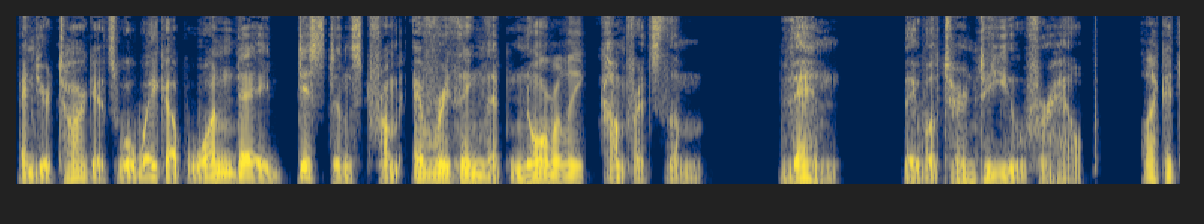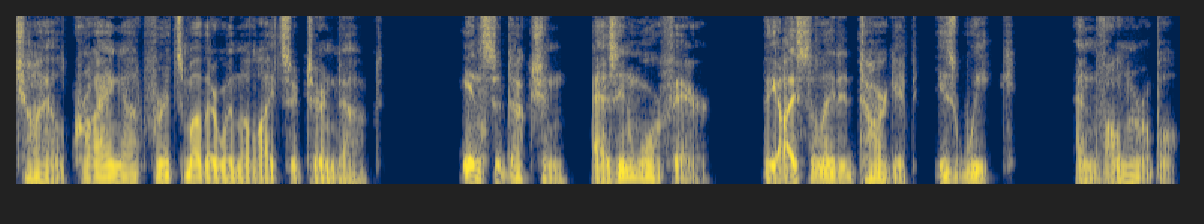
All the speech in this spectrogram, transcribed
and your targets will wake up one day distanced from everything that normally comforts them. Then they will turn to you for help, like a child crying out for its mother when the lights are turned out. In seduction, as in warfare, the isolated target is weak and vulnerable.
